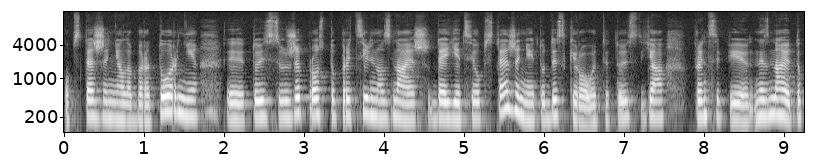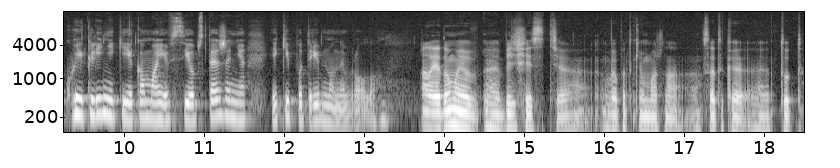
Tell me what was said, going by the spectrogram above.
обстеження лабораторні. Тобто вже просто прицільно знаєш, де є ці обстеження, і туди скеровувати. Тобто я, в принципі, не знаю такої клініки, яка має всі обстеження, які потрібно неврологу. Але я думаю, е, більшість е, випадків можна все-таки е, тут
